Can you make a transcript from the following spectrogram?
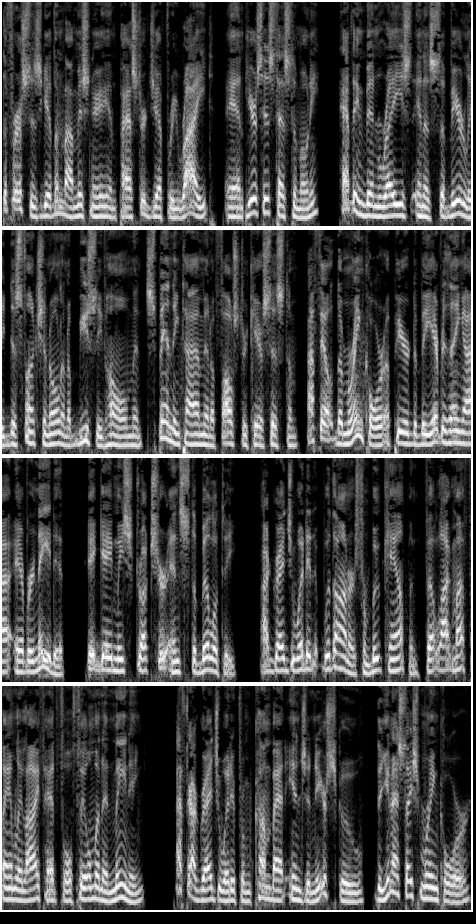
The first is given by missionary and pastor Jeffrey Wright, and here's his testimony. Having been raised in a severely dysfunctional and abusive home and spending time in a foster care system, I felt the Marine Corps appeared to be everything I ever needed. It gave me structure and stability. I graduated with honors from boot camp and felt like my family life had fulfillment and meaning. After I graduated from combat engineer school, the United States Marine Corps,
